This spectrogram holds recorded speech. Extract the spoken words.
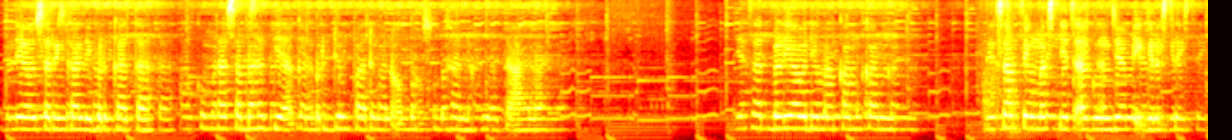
Beliau sering kali berkata, "Aku merasa bahagia akan berjumpa dengan Allah Subhanahu wa taala." Jasad beliau dimakamkan di samping Masjid Agung Jami Gresik,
